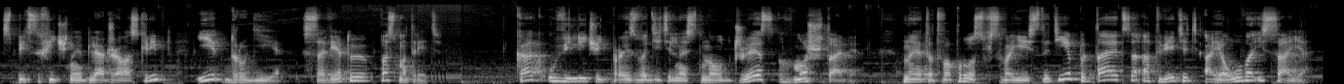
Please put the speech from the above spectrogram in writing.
специфичные для JavaScript и другие. Советую посмотреть. Как увеличить производительность Node.js в масштабе? На этот вопрос в своей статье пытается ответить Аяува Исая –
